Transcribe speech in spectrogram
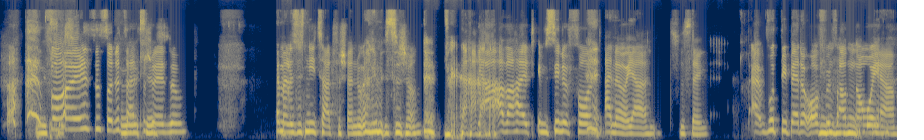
Voll, es ist so eine Zeitverschwendung. Ich meine, es ist nie Zeitverschwendung, Animes zu schauen. ja, aber halt im Sinne von. I know, ja, just saying. I would be better off without knowing. Ja.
